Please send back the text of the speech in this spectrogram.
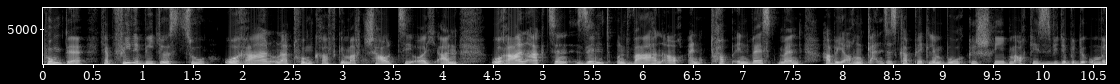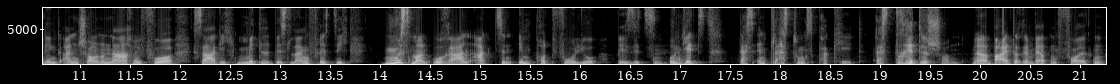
Punkte, ich habe viele Videos zu Uran und Atomkraft gemacht. Schaut sie euch an. Uranaktien sind und waren auch ein Top-Investment. Habe ich auch ein ganzes Kapitel im Buch geschrieben. Auch dieses Video bitte unbedingt anschauen. Und nach wie vor sage ich mittel- bis langfristig muss man Uranaktien im Portfolio besitzen. Und jetzt das Entlastungspaket. Das dritte schon. Ne? Weitere werden folgen.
